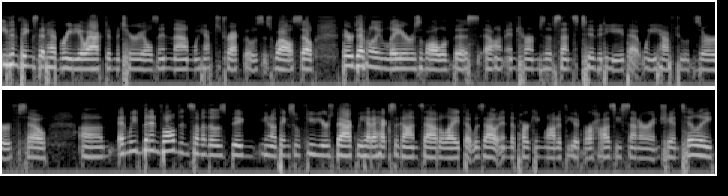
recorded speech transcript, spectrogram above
Even things that have radioactive materials in them we have to track those as well. So there are definitely layers of all of this um, in terms of sensitivity that we have to observe. So um, and we've been involved in some of those big, you know, things. So a few years back, we had a hexagon satellite that was out in the parking lot of the Udvar-Hazy Center in Chantilly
